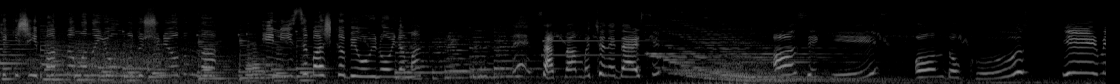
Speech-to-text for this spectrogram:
İki kişi ip atlamanın yolunu düşünüyordum da. En iyisi başka bir oyun oynamak. Saklambaça ne dersin? 18, 19, 20.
